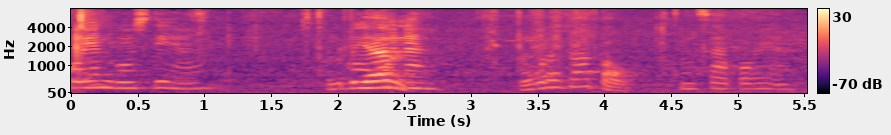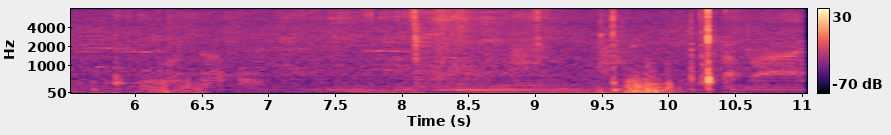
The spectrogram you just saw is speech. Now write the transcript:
Po yan, boss di ha. Ano ba yan? Ang walang sapaw. Ang sapo yan. Ang walang sapaw. Kabay.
